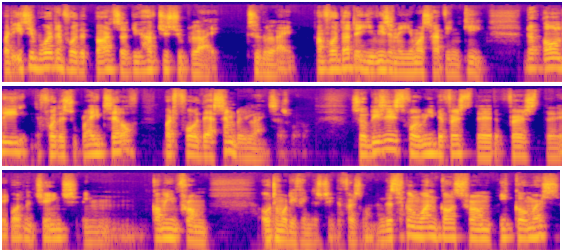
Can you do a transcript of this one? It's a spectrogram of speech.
but it's important for the parts that you have to supply to the line. And for that, AGVs and AMRs have been key, not only for the supply itself, but for the assembly lines as well. So this is for me the first the first uh, important change in coming from automotive industry, the first one. And the second one comes from e-commerce,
